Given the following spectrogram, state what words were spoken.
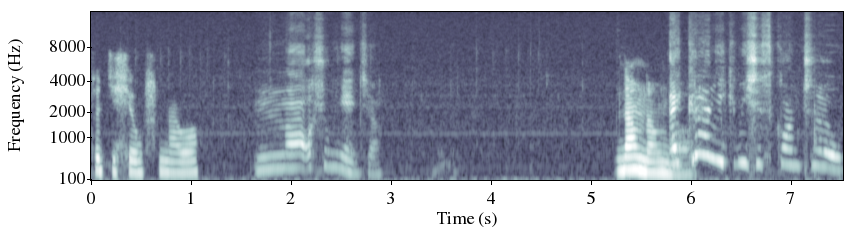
Co ci się usunęło? No, osiągnięcia. Dam, dam, Ej, dam. kranik mi się skończył!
